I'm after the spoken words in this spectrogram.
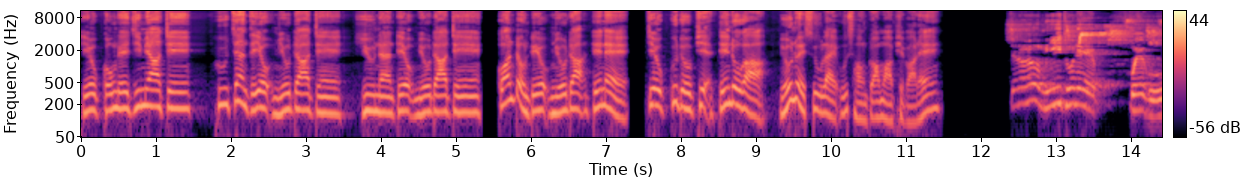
တရုတ်ကုန်းတွေကြီးများတင်ဟူကျန့်တရုတ်အမျိုးသားတင်ယူနန်တရုတ်အမျိုးသားတင်ကွမ်တုံတရုတ်အမျိုးသားအတင်းနဲ့တရုတ်ကုတုဖြစ်အတင်းတို့ကမျိုးနွယ်စုလိုက်ဥဆောင်တွားမှာဖြစ်ပါတယ်။ကျွန်တော်တို့မီးထွန်းတဲ့ပွဲကို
